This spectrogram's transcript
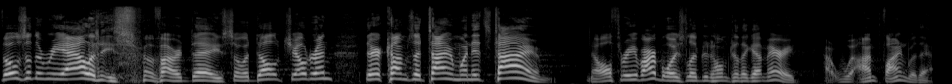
Those are the realities of our day. So, adult children, there comes a time when it's time. Now, all three of our boys lived at home till they got married. I'm fine with that.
